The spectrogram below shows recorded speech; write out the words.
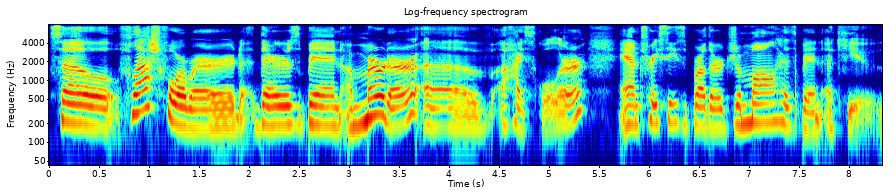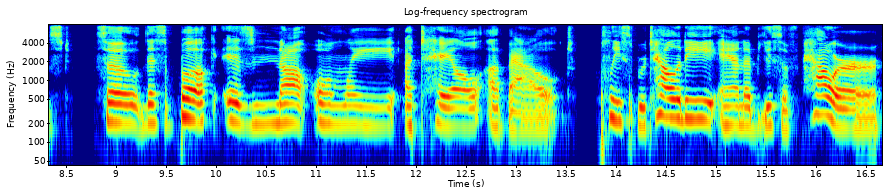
So, flash forward, there's been a murder of a high schooler, and Tracy's brother Jamal has been accused. So, this book is not only a tale about police brutality and abuse of power,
